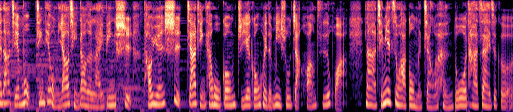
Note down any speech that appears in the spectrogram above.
回到节目，今天我们邀请到的来宾是桃园市家庭看护工职业工会的秘书长黄姿华。那前面姿华跟我们讲了很多，他在这个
